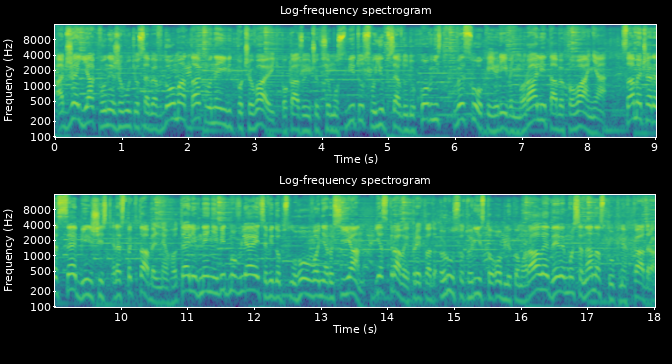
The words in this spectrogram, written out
Адже як вони живуть у себе вдома, так вони і відпочивають, показуючи всьому світу свою псевдодуховність, високий рівень моралі та виховання. Саме через це більшість респектабельних готелів нині відмовляється від обслуговування росіян. Яскравий приклад русо-туристо обліку морали дивимося на наступних кадрах.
